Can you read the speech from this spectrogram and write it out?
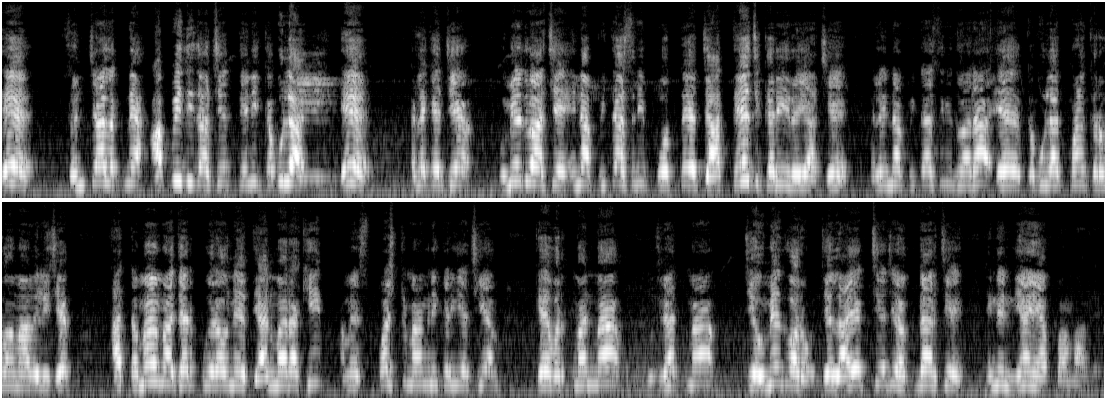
એ સંચાલકને આપી દીધા છે. તેની કબૂલાત એ એટલે કે જે ઉમેદવાર છે એના પિતાશ્રી પોતે જાતે જ કરી રહ્યા છે. એટલે એના પિતાશ્રી દ્વારા એ કબૂલાત પણ કરવામાં આવેલી છે. આ તમામ આધાર પુરાવાને ધ્યાનમાં રાખી અમે સ્પષ્ટ માંગણી કરીએ છીએ કે વર્તમાનમાં ગુજરાતમાં જે ઉમેદવારો, જે લાયક છે, જે હકદાર છે, એને ન્યાય આપવામાં આવે.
